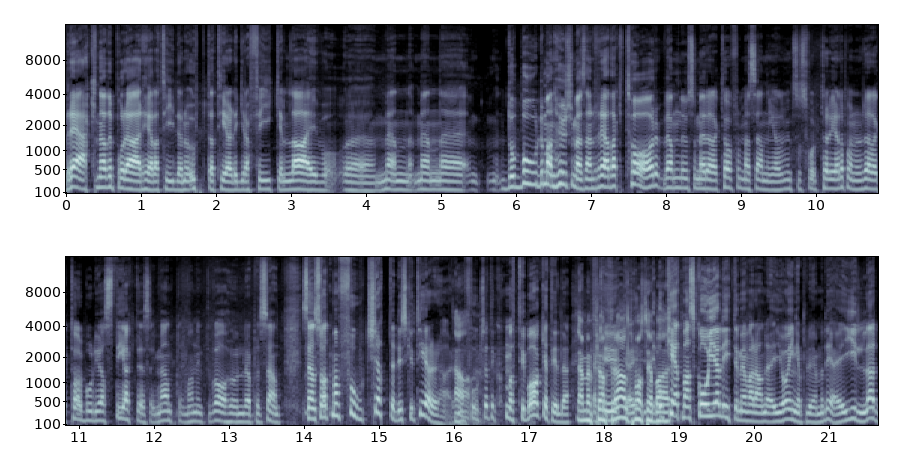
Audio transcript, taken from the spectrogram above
räknade på det här hela tiden och uppdaterade grafiken live. eh, Men, men eh, då borde man hur som helst, en redaktör, vem nu som är redaktör för de här sändningarna, det är inte så svårt att ta reda på, en redaktör borde ju ha stekt det segmentet om han inte var 100%. Sen så att man fortsätter diskutera det här, Ja. man fortsätter komma tillbaka till det. Ja, men Jag framförallt måste jag bara- Okej att man skojar lite med varandra, jag har inga problem med det. Jag gillar,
